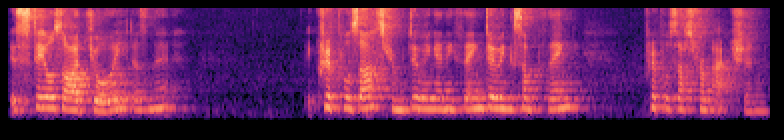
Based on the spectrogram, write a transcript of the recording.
It steals our joy, doesn't it? It cripples us from doing anything, doing something, cripples us from action.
